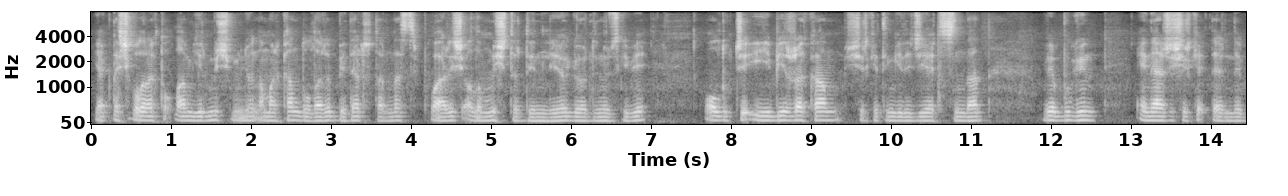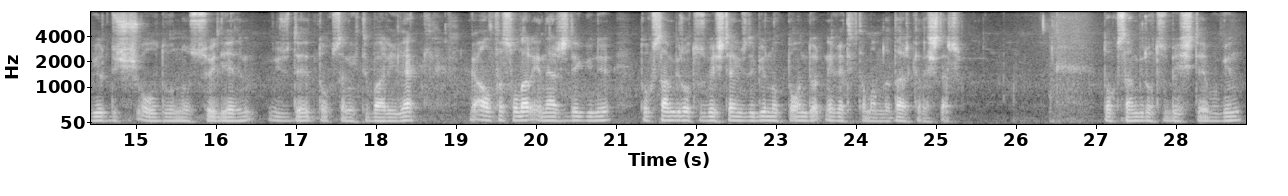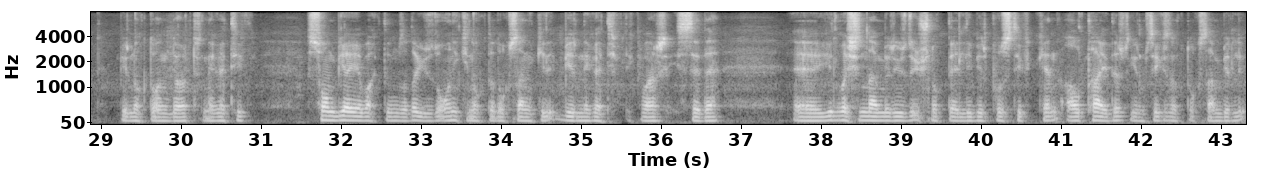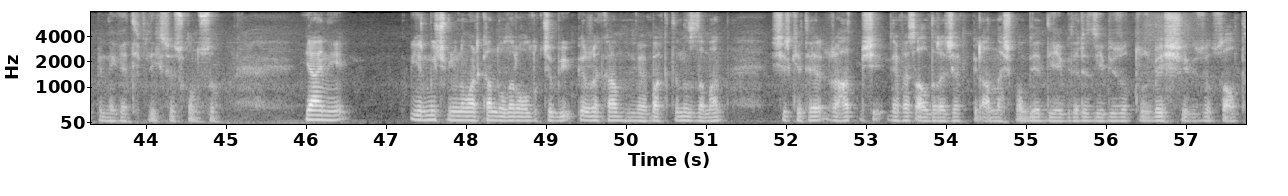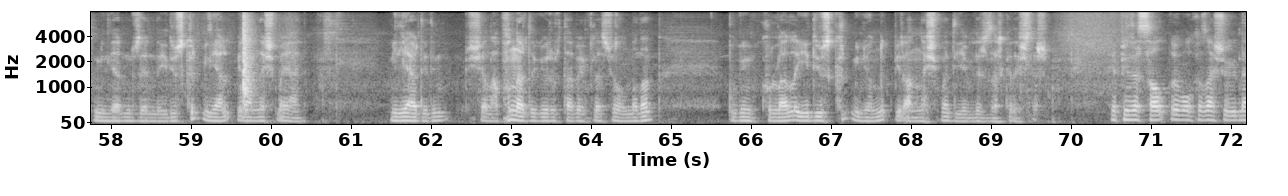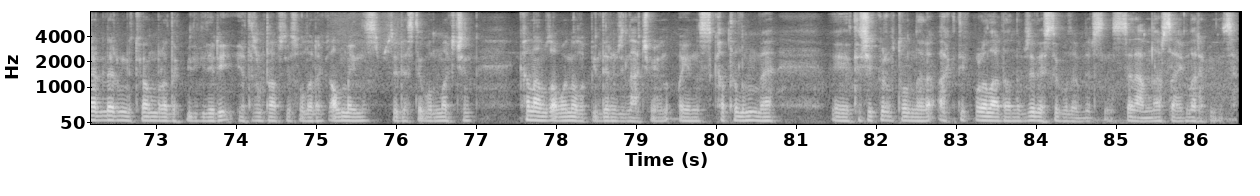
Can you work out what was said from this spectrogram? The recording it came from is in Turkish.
yaklaşık olarak toplam 23 milyon Amerikan doları bedel tutarında sipariş alınmıştır deniliyor. Gördüğünüz gibi oldukça iyi bir rakam şirketin geleceği açısından ve bugün enerji şirketlerinde bir düşüş olduğunu söyleyelim %90 itibariyle ve Alfa Solar Enerji'de günü 91.35'ten %1.14 negatif tamamladı arkadaşlar. 91.35'te bugün 1.14 negatif. Son bir aya baktığımızda da %12.92 bir negatiflik var hissede. Ee, yılbaşından beri %3.51 pozitifken 6 aydır 28.91'lik bir negatiflik söz konusu. Yani 23 milyon Amerikan doları oldukça büyük bir rakam ve baktığınız zaman şirkete rahat bir şey nefes aldıracak bir anlaşma bile diyebiliriz. 735-736 milyarın üzerinde 740 milyar bir anlaşma yani. Milyar dedim. İnşallah bunlar da görür tabi enflasyon olmadan. Bugün kurlarla 740 milyonluk bir anlaşma diyebiliriz arkadaşlar. Hepinize sağlıklı ve bol kazançlı günler dilerim. Lütfen buradaki bilgileri yatırım tavsiyesi olarak almayınız. Bize destek olmak için kanalımıza abone olup bildirim zilini açmayı unutmayınız. Katılım ve e, teşekkür butonları aktif. Buralardan da bize destek olabilirsiniz. Selamlar, saygılar hepinize.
